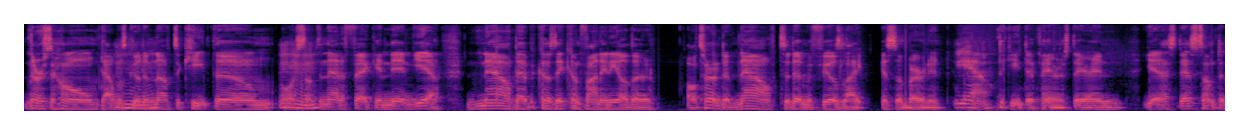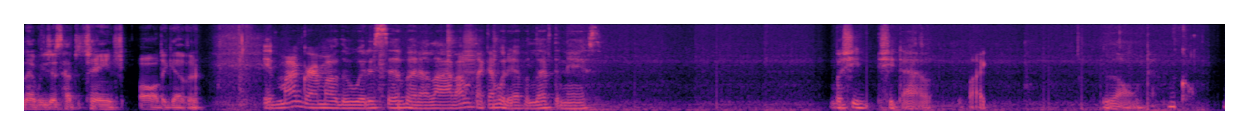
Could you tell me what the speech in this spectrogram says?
nursing home that was good mm-hmm. enough to keep them or mm-hmm. something that effect. And then yeah, now that because they couldn't find any other alternative, now to them it feels like it's a burden Yeah. to keep their parents there. And yeah, that's that's something that we just have to change altogether. If my grandmother would have still been alive, I don't think I would have ever left the nest. But she she died like a long time ago.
